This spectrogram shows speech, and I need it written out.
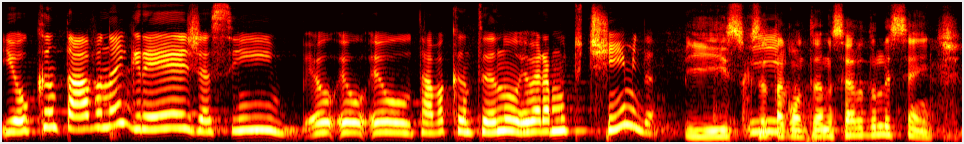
E eu cantava na igreja, assim, eu, eu, eu tava cantando, eu era muito tímida. E isso que você E- tá contando, você era adolescente.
